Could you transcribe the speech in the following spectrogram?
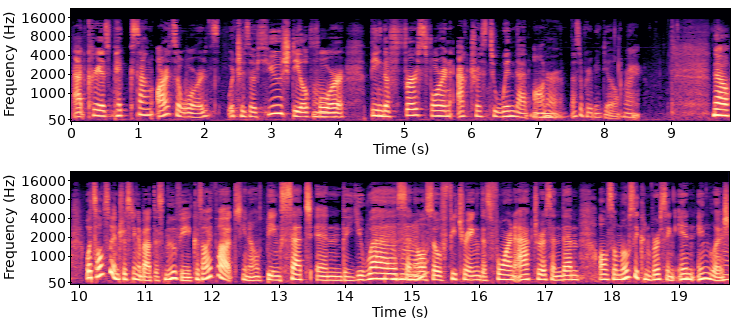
at Korea's Baeksang Arts Awards, which is a huge deal mm. for being the first foreign actress to win that honor. That's a pretty big deal. Right. Now, what's also interesting about this movie, because I thought, you know, being set in the US and also featuring this foreign actress and them also mostly conversing in English,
